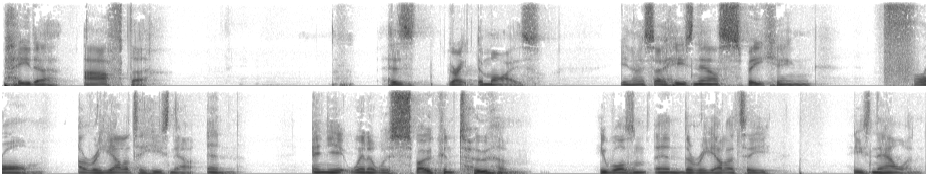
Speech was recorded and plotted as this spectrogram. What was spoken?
Peter after his great demise. You know, so he's now speaking from a reality he's now in. And yet, when it was spoken to him, he wasn't in the reality he's now in.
